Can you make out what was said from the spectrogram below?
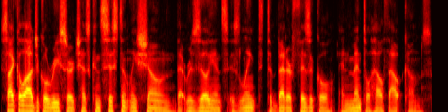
Psychological research has consistently shown that resilience is linked to better physical and mental health outcomes.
